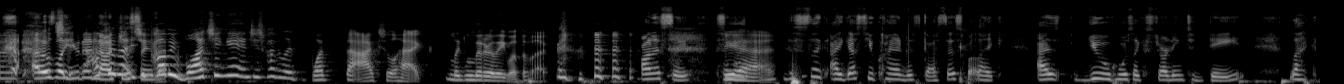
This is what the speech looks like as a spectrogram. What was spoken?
I was like, She- you did not that, just say she's that. probably watching it and she's probably like what the actual heck like literally what the fuck Honestly, so like, yeah this is like I guess you kind of discussed this, but like as you who was like starting to date, like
